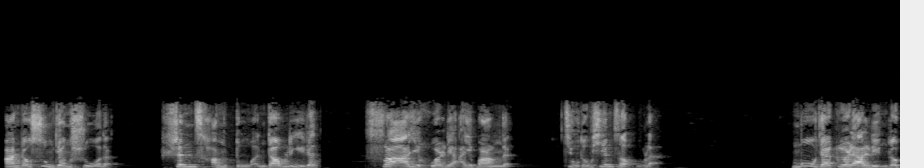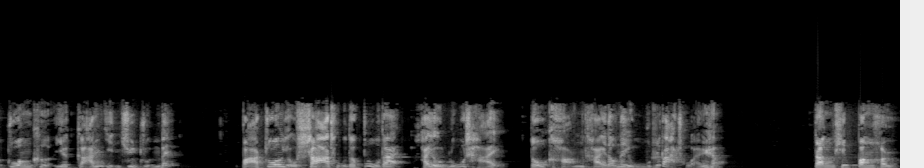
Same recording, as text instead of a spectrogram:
按照宋江说的，深藏短刀利刃，仨一伙俩一帮的，就都先走了。木家哥俩领着庄客也赶紧去准备，把装有沙土的布袋还有炉柴都扛抬到那五只大船上。当天帮黑，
